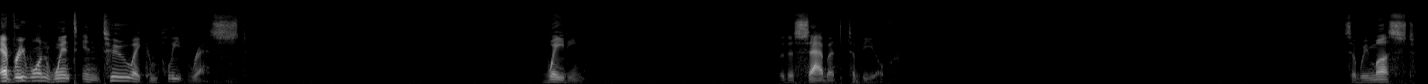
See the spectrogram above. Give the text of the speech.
Everyone went into a complete rest, waiting for the Sabbath to be over. Said, We must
